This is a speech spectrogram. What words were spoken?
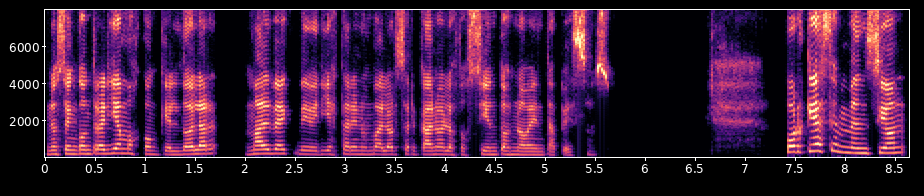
nos encontraríamos con que el dólar Malbec debería estar en un valor cercano a los 290 pesos. ¿Por qué hacen mención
